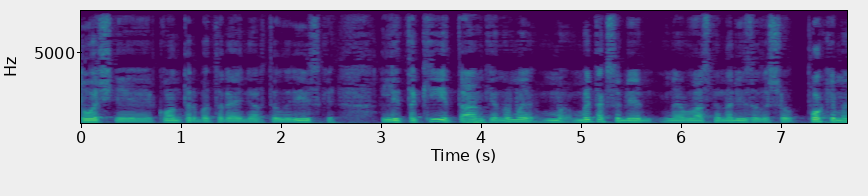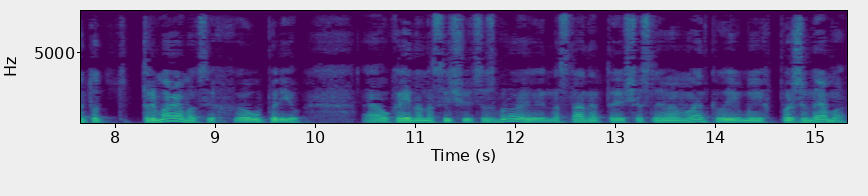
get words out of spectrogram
точні, контрбатарейні, артилерійські, літаки, танки. Ну, ми, ми, так собі е, власне нарізали, що поки ми тут тримаємо цих е, упорів, е, Україна насичується зброєю, і настане той щасливий момент, коли ми їх поженемо.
